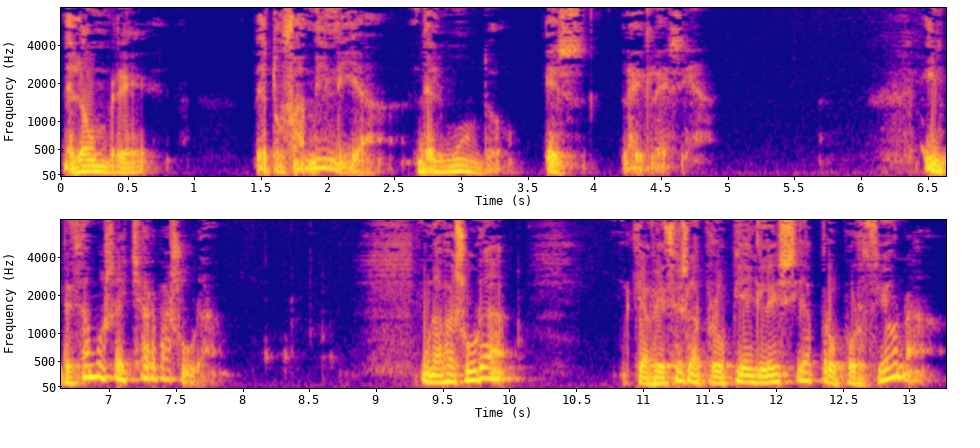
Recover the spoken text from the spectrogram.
del hombre, de tu familia, del mundo, es la iglesia. Empezamos a echar basura. Una basura que a veces la propia iglesia proporciona.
